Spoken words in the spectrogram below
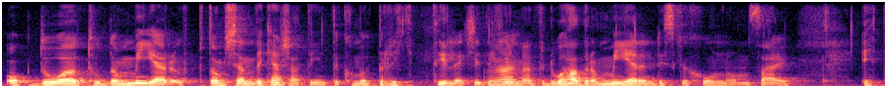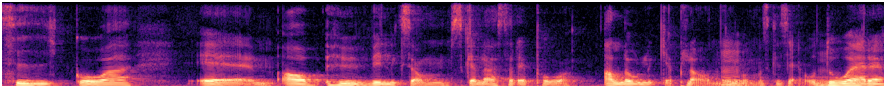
Och då tog de mer upp, de kände kanske att det inte kom upp riktigt tillräckligt i Nej. filmen, för då hade de mer en diskussion om så här, etik och eh, av hur vi liksom ska lösa det på alla olika plan, eller Mm. vad man ska säga. Och då är det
